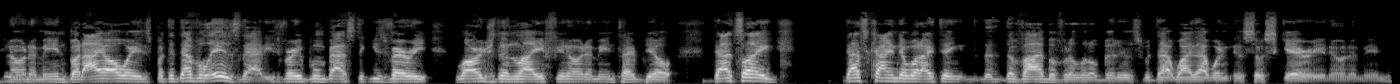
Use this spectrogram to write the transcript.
You know what I mean? But I always, but the devil is that. He's very bombastic. He's very large than life. You know what I mean? Type deal. That's like, that's kind of what I think the, the vibe of it a little bit is with that, why that one is so scary. You know what I mean?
